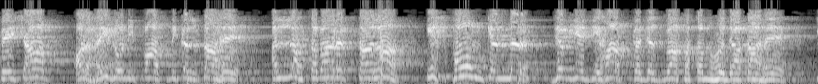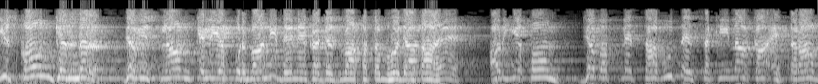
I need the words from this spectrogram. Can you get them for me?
پیشاب اور حید و نفاس نکلتا ہے۔ اللہ تبارک تعالیٰ اس قوم کے اندر جب یہ جہاد کا جذبہ ختم ہو جاتا ہے، اس قوم کے اندر جب اسلام کے لیے قربانی دینے کا جذبہ ختم ہو جاتا ہے اور یہ قوم جب اپنے تابوت سکینہ کا احترام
